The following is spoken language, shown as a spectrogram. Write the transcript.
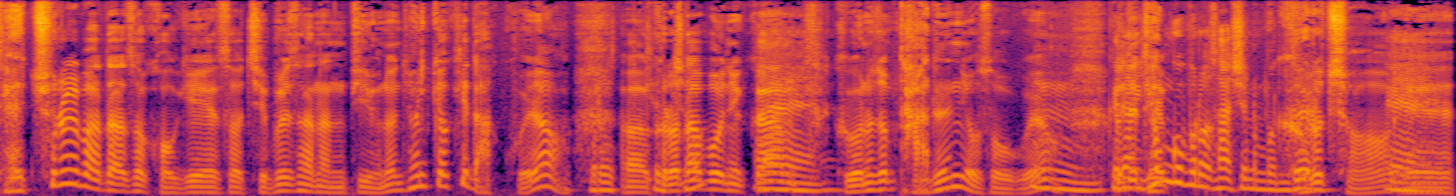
대출을 받아서 거기에서 집을 사는 비율은 현격히 낮고요. 거고요. 어, 그러다 보니까 네. 그거는 좀 다른 요소고요. 음, 그냥 현금으로 사시는 분들 그렇죠. 네. 예.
